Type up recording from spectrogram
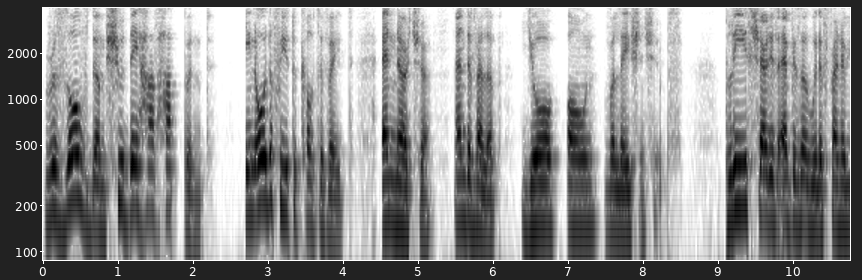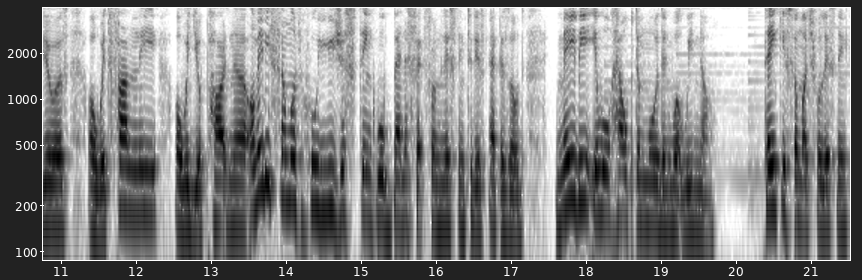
resolve them should they have happened in order for you to cultivate and nurture and develop your own relationships. Please share this episode with a friend of yours, or with family, or with your partner, or maybe someone who you just think will benefit from listening to this episode. Maybe it will help them more than what we know. Thank you so much for listening.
